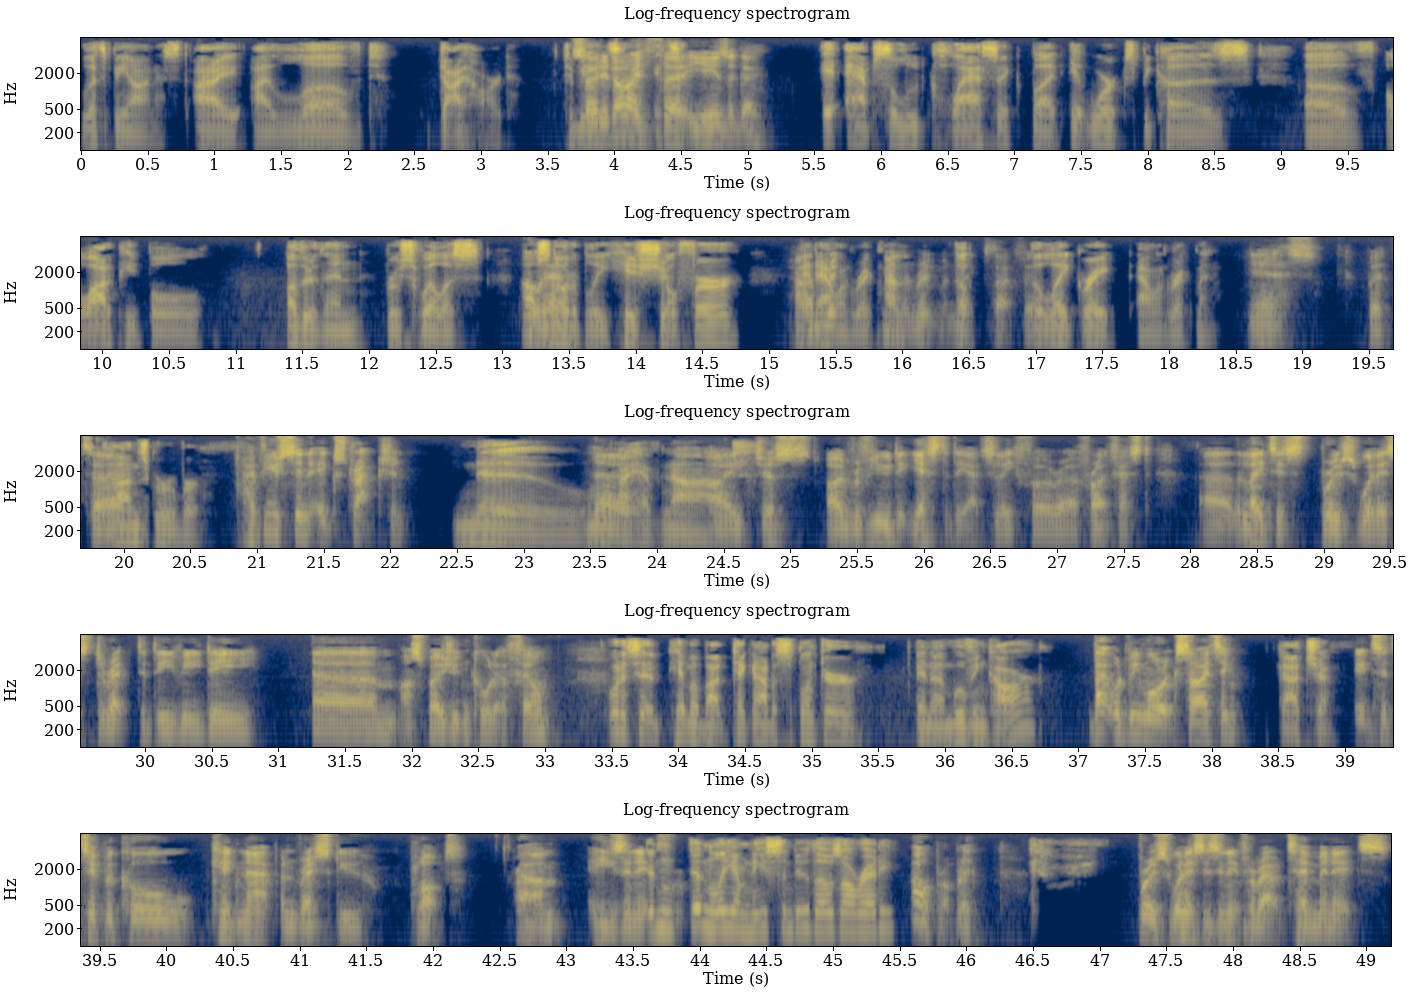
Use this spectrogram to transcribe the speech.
let's be honest. I I loved Die Hard. To So me, did I it's a- 30 years ago. it, absolute classic, but it works because of a lot of people other than Bruce Willis, Oh, most yeah. notably his chauffeur and Rick- Alan Rickman, Alan Rickman the, the late great Alan Rickman, yes. But uh, Hans Gruber. have you seen Extraction? No, No. I have not. I just I reviewed it yesterday actually for uh, Fright Fest. Uh, the latest Bruce Willis direct to DVD. Um, I suppose you can call it a film. What is it? Him about taking out a splinter in a moving car? That would be more exciting. Gotcha. It's a typical kidnap and rescue plot. Um, he's in it. Didn't didn't Liam Neeson do those already? Oh, probably. Bruce Willis is in it for about ten minutes.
